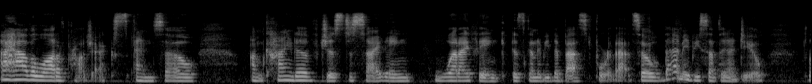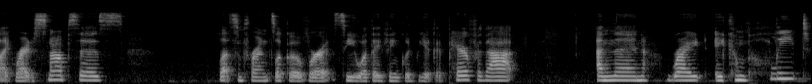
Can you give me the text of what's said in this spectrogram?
I have a lot of projects and so I'm kind of just deciding what I think is going to be the best for that. So that may be something I do like write a synopsis let some friends look over it, see what they think would be a good pair for that, and then write a complete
